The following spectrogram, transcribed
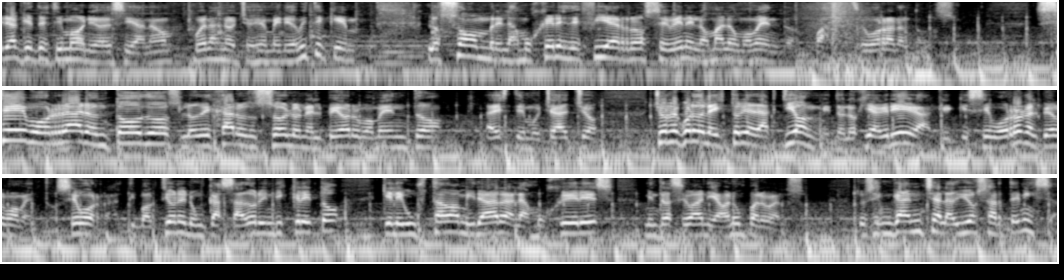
Mirá qué testimonio decía, ¿no? Buenas noches, bienvenidos. Viste que los hombres, las mujeres de fierro se ven en los malos momentos. Buah, se borraron todos. Se borraron todos, lo dejaron solo en el peor momento a este muchacho. Yo recuerdo la historia de Actión, mitología griega, que, que se borró en el peor momento. Se borra. Tipo, Actión era un cazador indiscreto que le gustaba mirar a las mujeres mientras se bañaban, un perverso. Entonces engancha a la diosa Artemisa.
